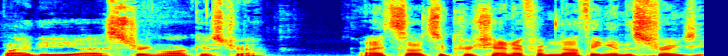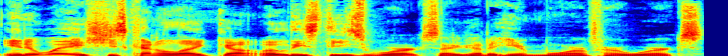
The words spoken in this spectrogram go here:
by the uh, string orchestra. Uh, so it's a crescendo from nothing in the strings. In a way, she's kind of like, uh, at least these works. I got to hear more of her works.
